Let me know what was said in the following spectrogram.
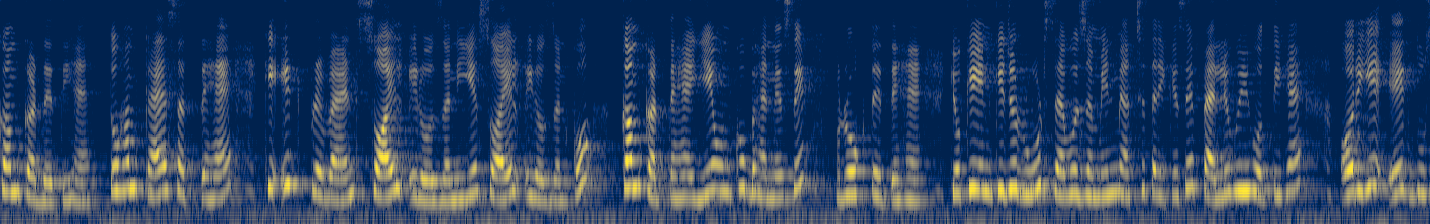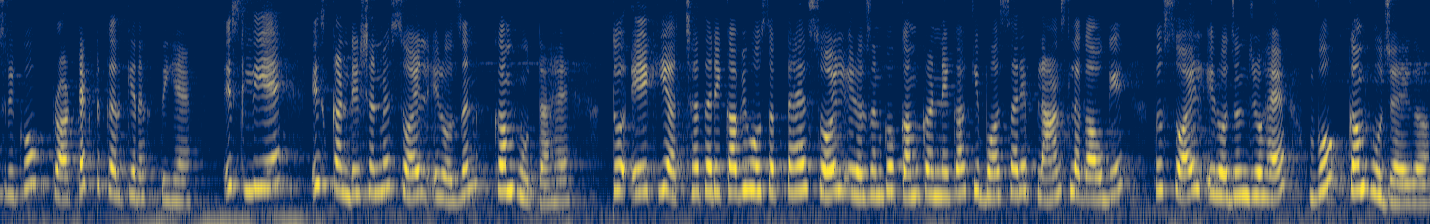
कम कर देती हैं। तो हम कह सकते हैं कि इट प्रिवेंट सॉइल इरोजन ये सॉइल इरोजन को कम करते हैं। ये उनको बहने से रोक देते हैं, क्योंकि इनकी जो रूट्स है, वो ज़मीन में अच्छे तरीके से फैली हुई होती है और ये एक दूसरे को प्रोटेक्ट करके रखती है। इसलिए इस कंडीशन में सॉइल इरोजन कम होता है। तो एक ये अच्छा तरीका भी हो सकता है सॉइल इरोजन को कम करने का कि बहुत सारे प्लांट्स लगाओगे तो सॉइल इरोजन जो है वो कम हो जाएगा।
